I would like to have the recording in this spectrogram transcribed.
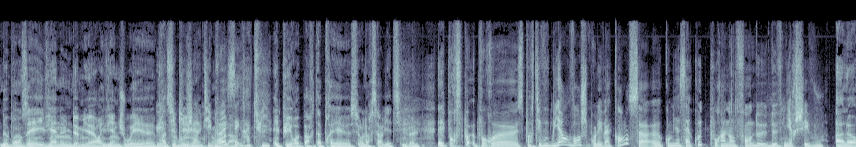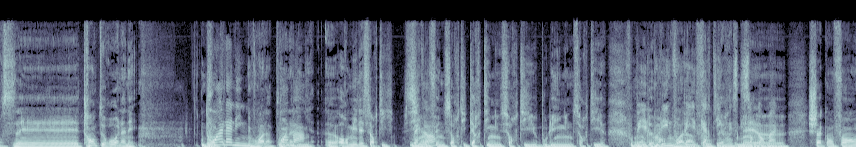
de bronzer. Ils viennent une demi-heure, ils viennent jouer, euh, Ils viennent se pratiquer. bouger un petit peu voilà. c'est gratuit. Et puis ils repartent après euh, sur leur serviette s'ils veulent. Et pour, spo- pour euh, Sportez-vous bien, en revanche, pour les vacances, euh, combien ça coûte pour un enfant de, de venir chez vous? Alors c'est 30 euros à l'année. Donc, Point à la ligne. Voilà, point, Point à la barre. ligne. Euh, hormis les sorties. Si on fait une sortie karting, une sortie bowling, une sortie. Faut on payer le demande- bowling, faut voilà, payer le karting, oui, ce qui mais, semble euh, normal. chaque enfant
